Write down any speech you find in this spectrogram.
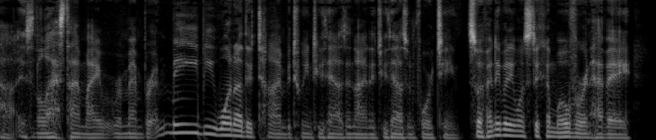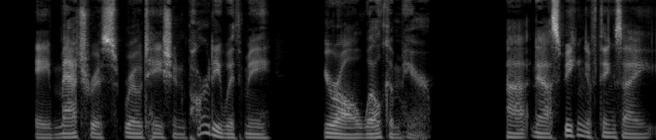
uh, is the last time I remember, and maybe one other time between 2009 and 2014. So if anybody wants to come over and have a a mattress rotation party with me, you're all welcome here. Uh, now, speaking of things I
